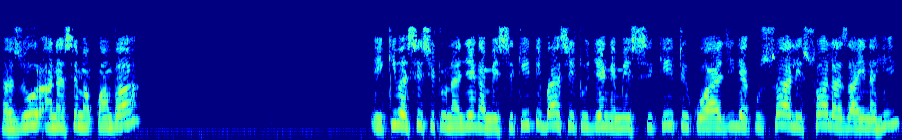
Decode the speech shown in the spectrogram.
Hazur anasema kwamba ikiwa sisi tunajenga misikiti basi tujenge misikiti kwa ajili ya kuswali swala za aina hii.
